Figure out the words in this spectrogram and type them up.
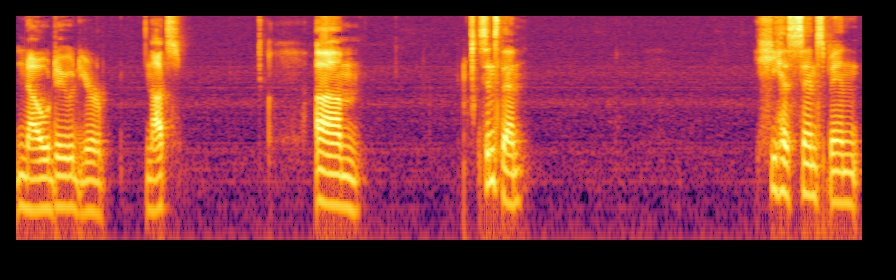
no, dude, you're nuts. Um, since then, he has since been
